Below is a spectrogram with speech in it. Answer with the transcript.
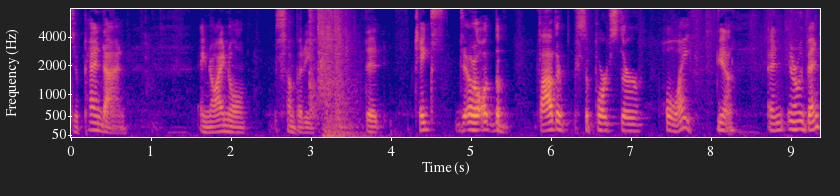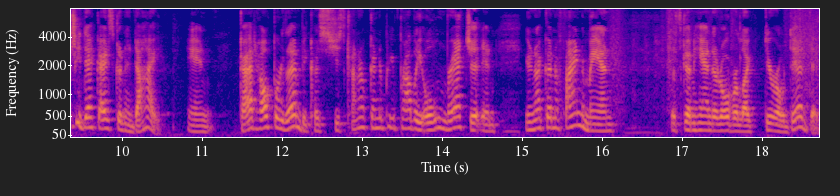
depend on. You know, I know somebody that takes the father supports their whole life. Yeah. And you know, eventually that guy's going to die, and God help her then because she's kind of going to be probably old and ratchet, and you're not going to find a man that's going to hand it over like dear old dad did.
